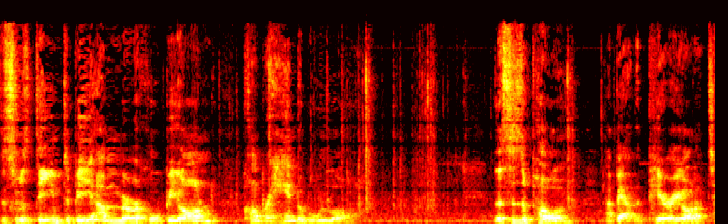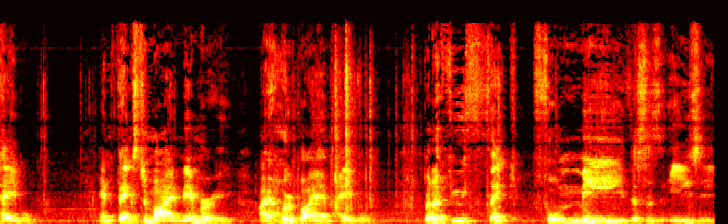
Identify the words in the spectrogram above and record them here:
This was deemed to be a miracle beyond comprehensible law. This is a poem about the periodic table, and thanks to my memory, I hope I am able. But if you think, for me this is easy,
